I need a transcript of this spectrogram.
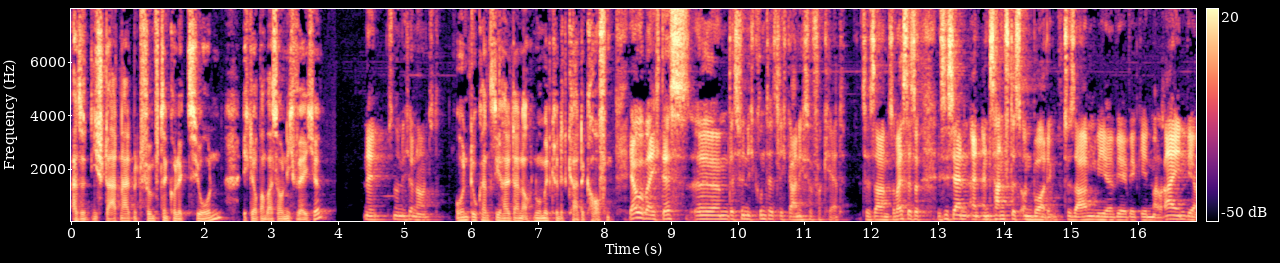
Also die starten halt mit 15 Kollektionen. Ich glaube, man weiß auch nicht welche. Nee, ist noch nicht announced. Und du kannst die halt dann auch nur mit Kreditkarte kaufen. Ja, wobei ich das, ähm, das finde ich grundsätzlich gar nicht so verkehrt zu sagen. So weißt du, also es ist ja ein, ein, ein sanftes Onboarding, zu sagen, wir, wir, wir gehen mal rein, wir,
